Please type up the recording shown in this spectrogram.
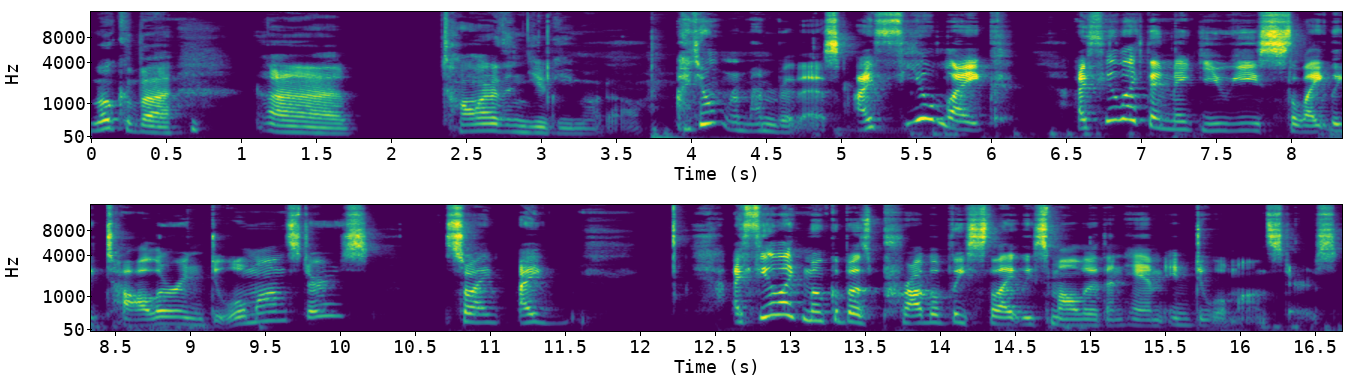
Mokuba, uh, taller than Yugi Muto. I don't remember this. I feel like I feel like they make Yugi slightly taller in Duel Monsters. So I I I feel like Mokuba's probably slightly smaller than him in Duel Monsters.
